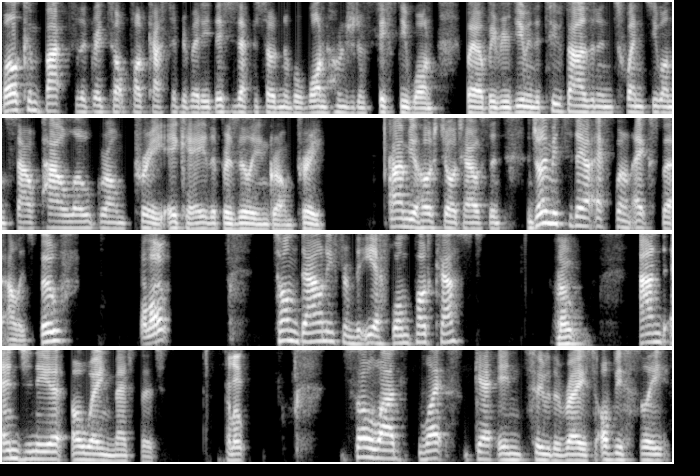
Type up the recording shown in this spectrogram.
Welcome back to the Grid Talk podcast, everybody. This is episode number 151, where I'll be reviewing the 2021 Sao Paulo Grand Prix, aka the Brazilian Grand Prix. I'm your host, George Howson, and joining me today are F1 expert Alex Booth. Hello. Tom Downey from the EF1 podcast. Hello. And engineer Owain Medford. Hello. So, lads, let's get into the race. Obviously,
